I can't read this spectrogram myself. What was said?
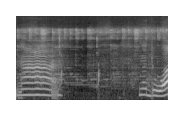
Na. Na duo.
